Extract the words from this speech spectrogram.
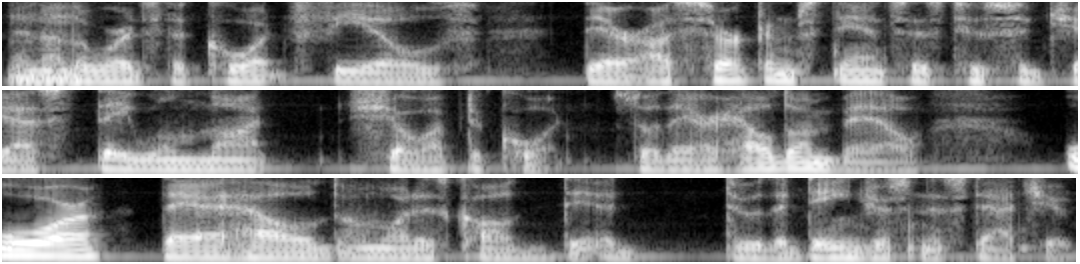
in mm-hmm. other words, the court feels there are circumstances to suggest they will not show up to court. So they are held on bail or they are held on what is called through the dangerousness statute.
